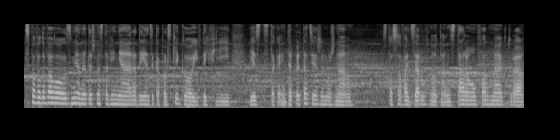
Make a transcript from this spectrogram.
spowodowało zmianę też nastawienia Rady Języka Polskiego i w tej chwili jest taka interpretacja, że można stosować zarówno tę starą formę, która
